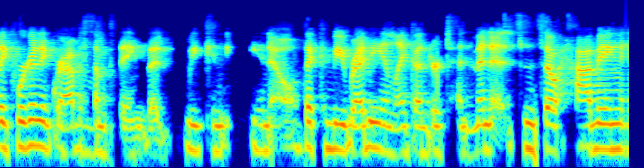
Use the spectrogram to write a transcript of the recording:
Like we're going to grab Mhm. something that we can, you know, that can be ready in like under 10 minutes. And so having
